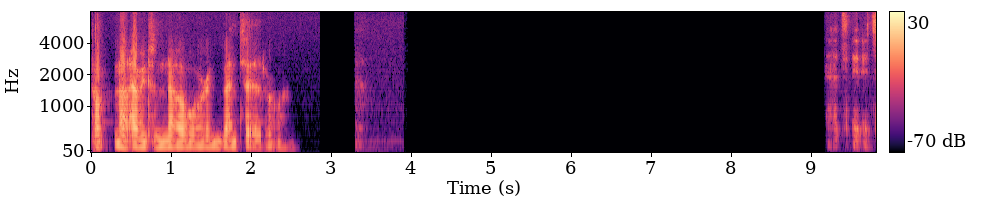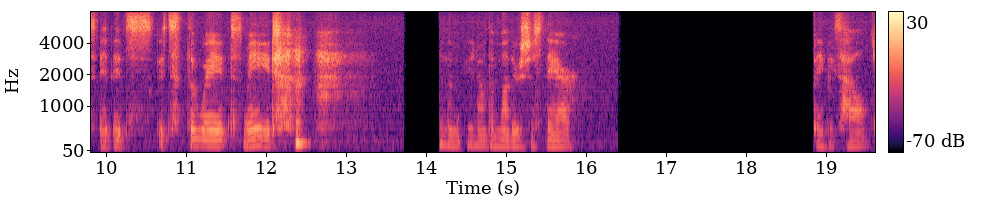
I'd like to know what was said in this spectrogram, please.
don't not having to know or invent it or It's it, it's it, it's it's the way it's made, and the you know the mother's just there. Baby's held.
